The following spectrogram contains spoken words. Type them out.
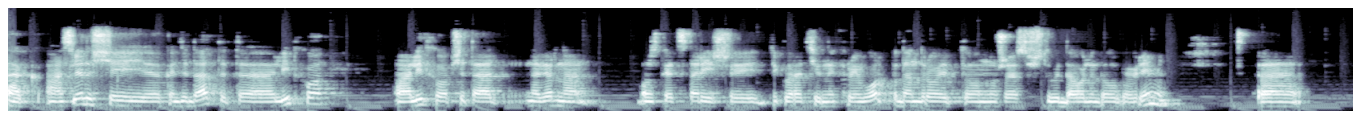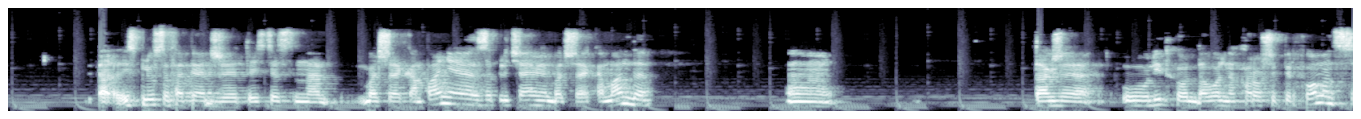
Так, а следующий кандидат это Литхо. А, Литхо вообще-то, наверное, можно сказать, старейший декларативный фреймворк под Android. Он уже существует довольно долгое время. А, из плюсов, опять же, это, естественно, большая компания за плечами, большая команда. Также у Leadhot довольно хороший перформанс.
